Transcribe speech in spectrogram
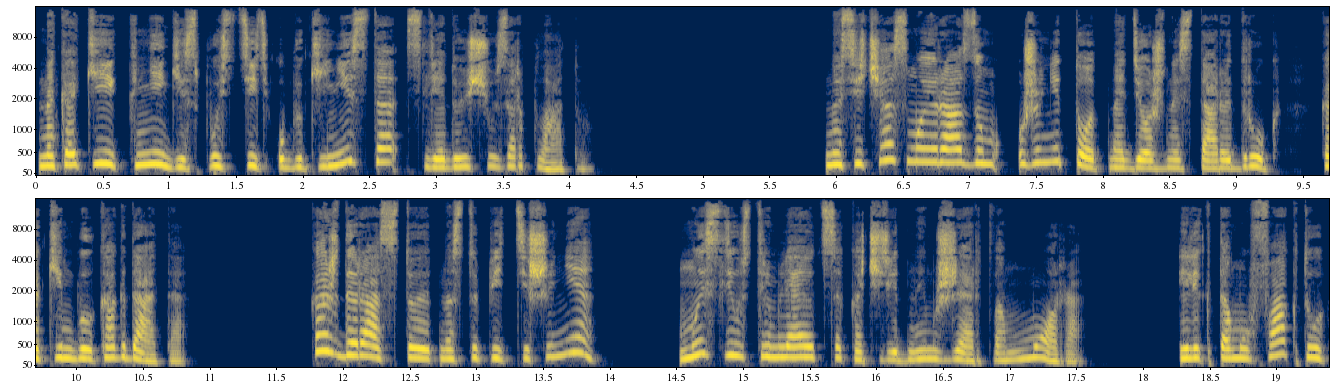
на какие книги спустить у букиниста следующую зарплату. Но сейчас мой разум уже не тот надежный старый друг, каким был когда-то. Каждый раз стоит наступить тишине, мысли устремляются к очередным жертвам мора или к тому факту,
